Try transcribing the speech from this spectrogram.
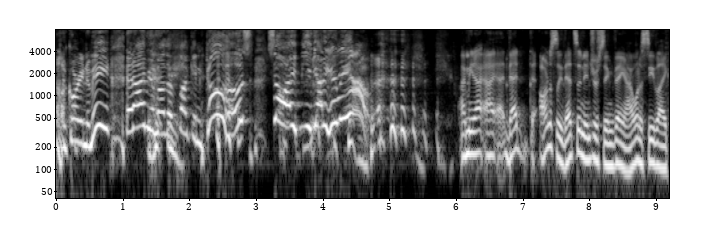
according to me, and I'm your motherfucking co-host. So I, you got to hear me out. I mean, I, I that honestly, that's an interesting thing. I want to see like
